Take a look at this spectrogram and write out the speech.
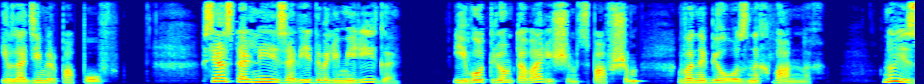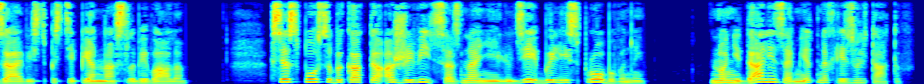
и Владимир Попов. Все остальные завидовали Мерига и его трем товарищам, спавшим в анабиозных ваннах. Но и зависть постепенно ослабевала. Все способы как-то оживить сознание людей были испробованы, но не дали заметных результатов.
